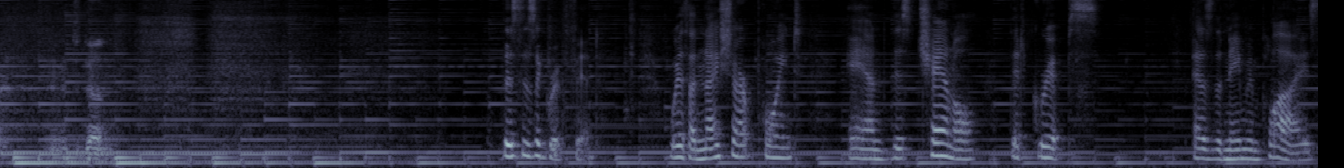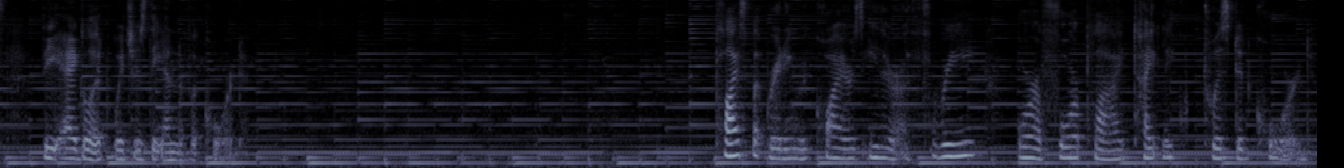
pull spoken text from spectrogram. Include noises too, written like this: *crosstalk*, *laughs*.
there and it's done. This is a grip fid with a nice sharp point and this channel that grips, as the name implies, the aglet, which is the end of the cord. Ply split braiding requires either a three or a four ply tightly twisted cord.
